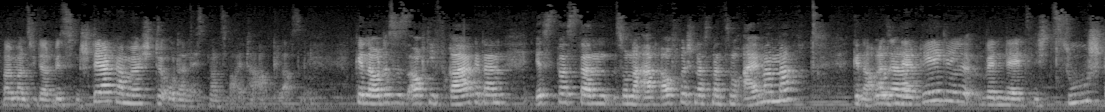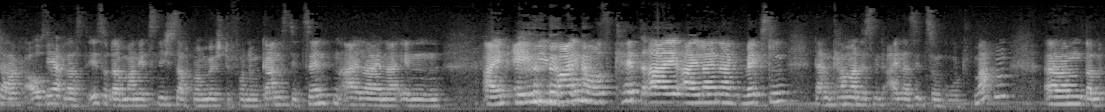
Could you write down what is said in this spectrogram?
weil man es wieder ein bisschen stärker möchte oder lässt man es weiter ablassen. Genau, das ist auch die Frage dann, ist das dann so eine Art Auffrischen, dass man es nur einmal macht? Genau, also in der Regel, wenn der jetzt nicht zu stark ausgeblasst ist oder man jetzt nicht sagt, man möchte von einem ganz dezenten Eyeliner in ein Amy Winehouse Cat Eye Eyeliner wechseln, dann kann man das mit einer Sitzung gut machen. Ähm, dann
